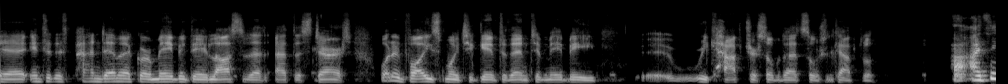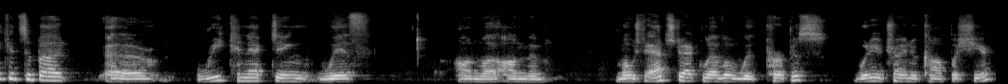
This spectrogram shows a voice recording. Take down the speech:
uh, into this pandemic, or maybe they lost it at, at, the start, what advice might you give to them to maybe uh, recapture some of that social capital? I think it's about uh, reconnecting with, on the on the most abstract level, with purpose. What are you trying to accomplish here?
